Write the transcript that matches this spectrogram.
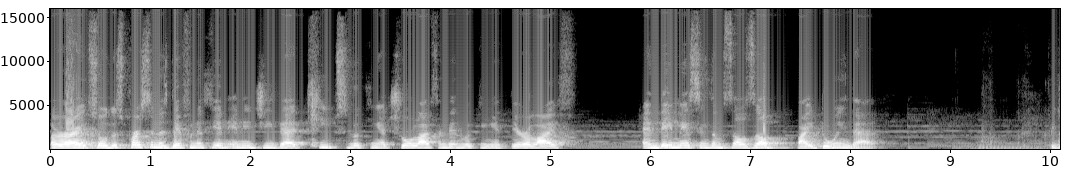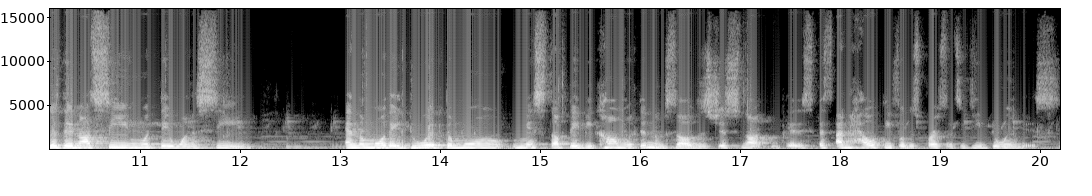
all right so this person is definitely an energy that keeps looking at your life and then looking at their life and they messing themselves up by doing that because they're not seeing what they want to see. And the more they do it the more messed up they become within themselves. It's just not it's, it's unhealthy for this person to keep doing this.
